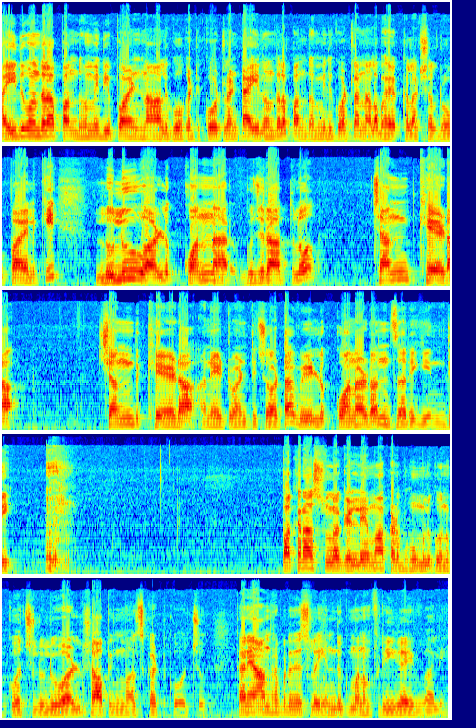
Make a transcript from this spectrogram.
ఐదు వందల పంతొమ్మిది పాయింట్ నాలుగు ఒకటి కోట్లు అంటే ఐదు వందల పంతొమ్మిది కోట్ల నలభై ఒక్క లక్షల రూపాయలకి లులు వాళ్ళు కొన్నారు. గుజరాత్లో చంద్ ఖేడా చంద్ ఖేడా అనేటువంటి చోట వీళ్ళు కొనడం జరిగింది. పక్క రాష్ట్రంలోకి వెళ్ళేమో అక్కడ భూములు కొనుక్కోవచ్చు లులు వాళ్ళు షాపింగ్ మాల్స్ కట్టుకోవచ్చు. కానీ ఆంధ్రప్రదేశ్లో ఎందుకు మనం ఫ్రీగా ఇవ్వాలి?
